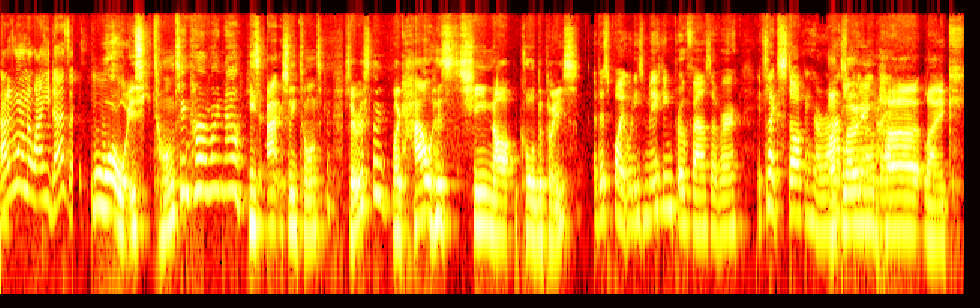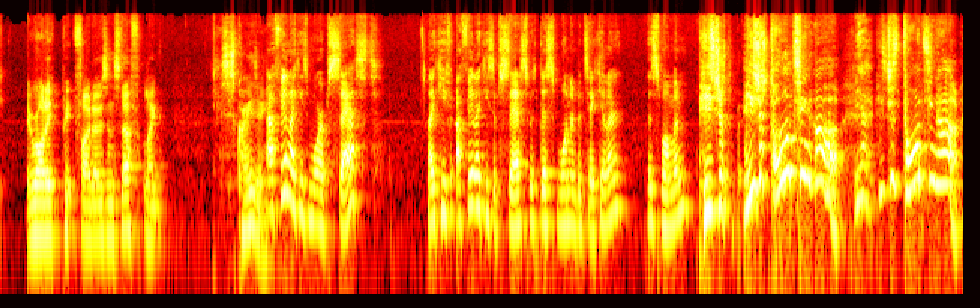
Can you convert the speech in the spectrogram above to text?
I just want to know why he does it. Whoa, is he taunting her right now? He's actually taunting her? Seriously? Like, how has she not called the police? At this point, when he's making profiles of her, it's like stalking her, Uploading her, like, erotic photos and stuff? Like, this is crazy. I feel like he's more obsessed. Like he, I feel like he's obsessed with this one in particular, this woman. He's just, he's just taunting her. Yeah. He's just taunting her.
